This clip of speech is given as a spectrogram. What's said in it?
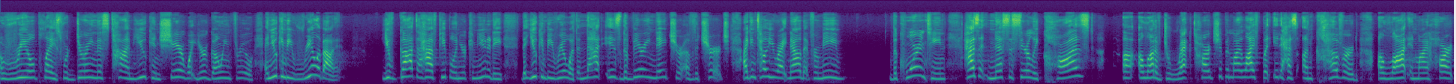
A real place where during this time you can share what you're going through and you can be real about it. You've got to have people in your community that you can be real with, and that is the very nature of the church. I can tell you right now that for me, the quarantine hasn't necessarily caused a, a, lot of direct hardship in my life, but it has uncovered a lot in my heart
